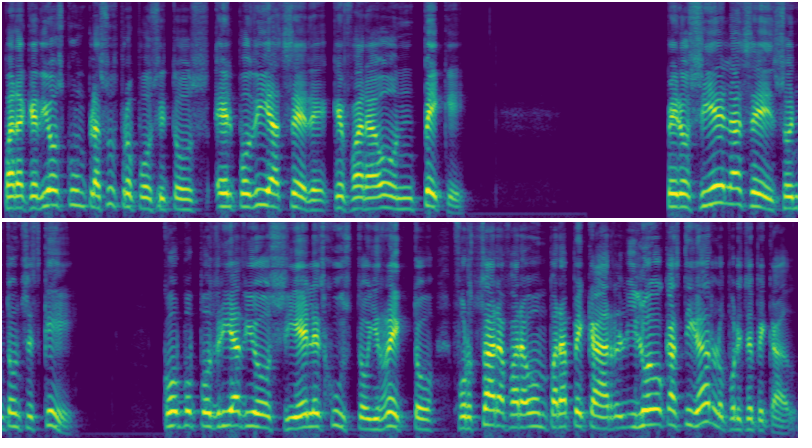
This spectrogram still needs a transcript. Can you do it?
para que Dios cumpla sus propósitos, él podía hacer que Faraón peque. Pero si él hace eso, entonces ¿qué? ¿Cómo podría Dios, si él es justo y recto, forzar a Faraón para pecar y luego castigarlo por ese pecado?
